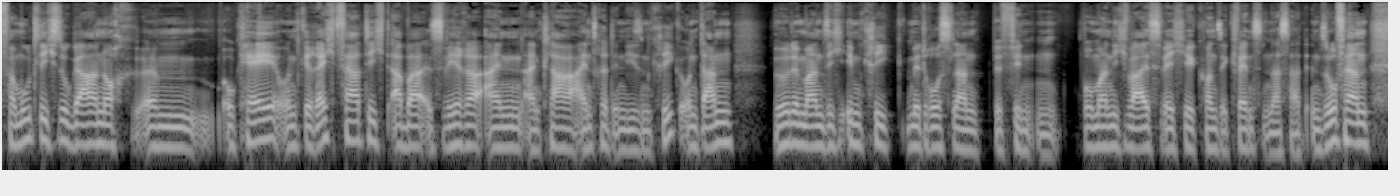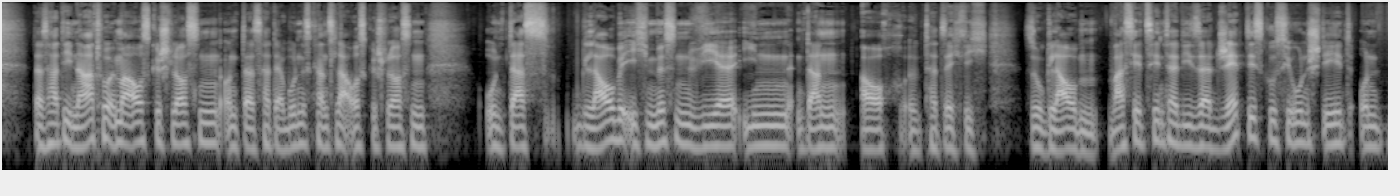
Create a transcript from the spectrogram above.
vermutlich sogar noch ähm, okay und gerechtfertigt, aber es wäre ein, ein klarer Eintritt in diesen Krieg und dann würde man sich im Krieg mit Russland befinden, wo man nicht weiß, welche Konsequenzen das hat. Insofern, das hat die NATO immer ausgeschlossen und das hat der Bundeskanzler ausgeschlossen. Und das, glaube ich, müssen wir ihnen dann auch äh, tatsächlich so glauben. Was jetzt hinter dieser Jet-Diskussion steht und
